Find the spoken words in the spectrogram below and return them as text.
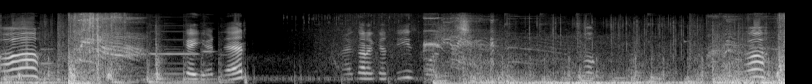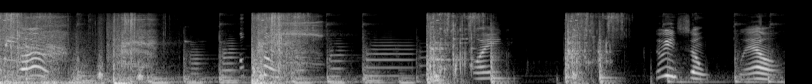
Oh. Okay, you're dead. I gotta get these ones. Oh. Ah. Whoa. Oh, no. Boing. Doing so well.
